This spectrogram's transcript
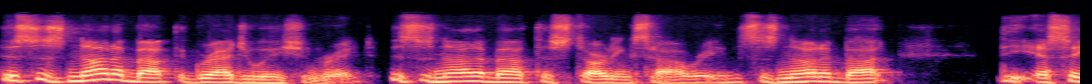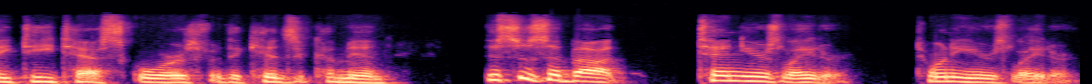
This is not about the graduation rate. This is not about the starting salary. This is not about the SAT test scores for the kids that come in. This is about 10 years later, 20 years later.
